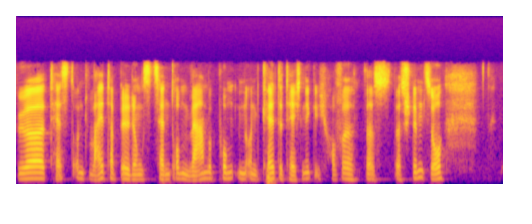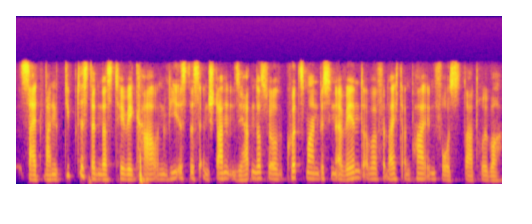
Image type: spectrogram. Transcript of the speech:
für Test- und Weiterbildungszentrum Wärmepumpen und Kältetechnik. Ich hoffe, dass das stimmt so. Seit wann gibt es denn das TWK und wie ist es entstanden? Sie hatten das für kurz mal ein bisschen erwähnt, aber vielleicht ein paar Infos darüber.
